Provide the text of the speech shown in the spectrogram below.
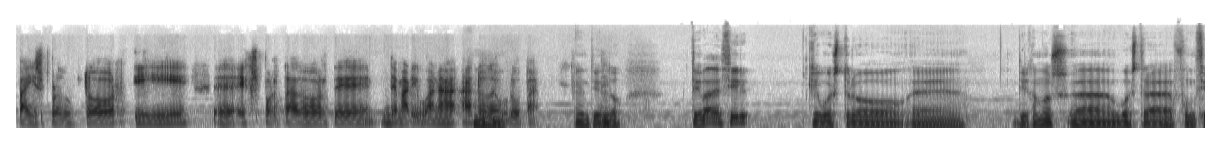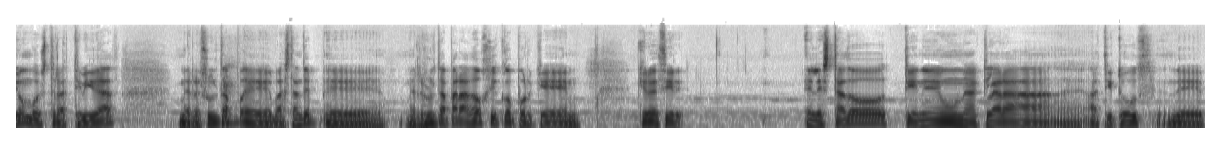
país productor y exportador de, marihuana a toda Europa. Entiendo. Te iba a decir que vuestro, digamos, vuestra función, vuestra actividad, me resulta eh, bastante, eh, me resulta paradójico porque, quiero decir, el Estado tiene una clara eh, actitud de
